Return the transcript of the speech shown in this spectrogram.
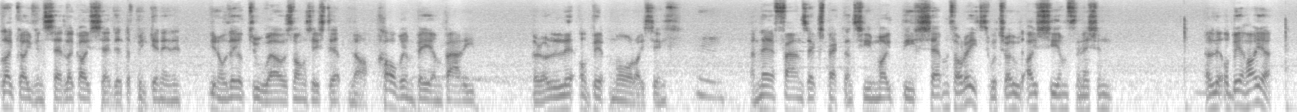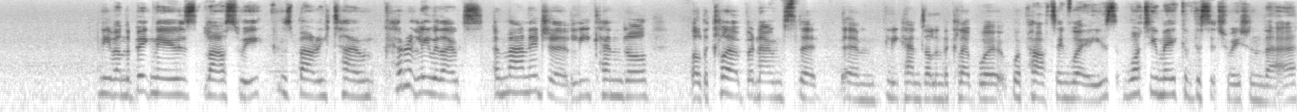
Like I even said, like I said at the beginning, you know they'll do well as long as they stay up. No, Colwyn Bay and Barry are a little bit more, I think, and their fans' expectancy might be seventh or eighth, which I, I see them finishing a little bit higher. And even the big news last week was Barry Town currently without a manager. Lee Kendall, well, the club announced that um, Lee Kendall and the club were, were parting ways. What do you make of the situation there?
